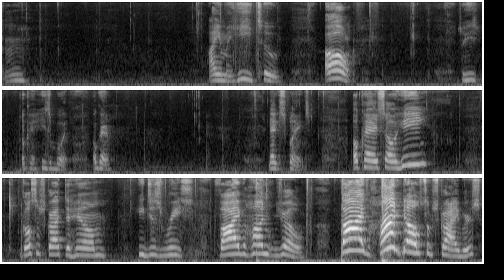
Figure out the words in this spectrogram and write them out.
Mm, I am a he too. Oh. So he's okay. He's a boy. Okay. That explains. Okay, so he go subscribe to him. He just reached 500 500 subscribers.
